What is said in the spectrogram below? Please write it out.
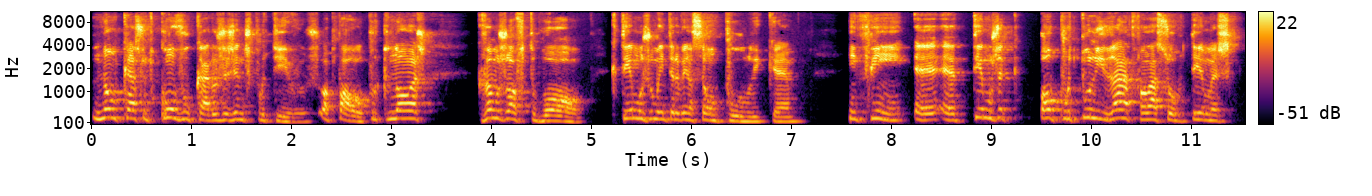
não me canso de convocar os agentes esportivos, ó oh Paulo, porque nós que vamos ao futebol, que temos uma intervenção pública, enfim, eh, eh, temos a oportunidade de falar sobre temas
